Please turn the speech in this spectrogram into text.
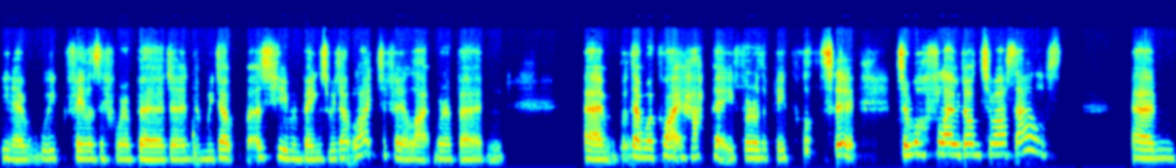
you know we feel as if we're a burden and we don't as human beings we don't like to feel like we're a burden. Um, but then we're quite happy for other people to to offload onto ourselves. Um,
